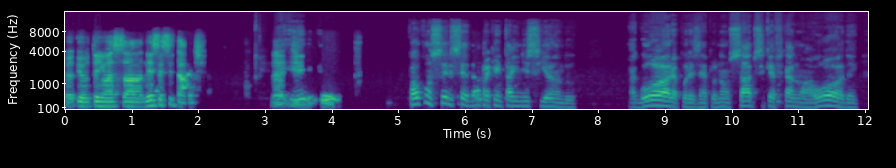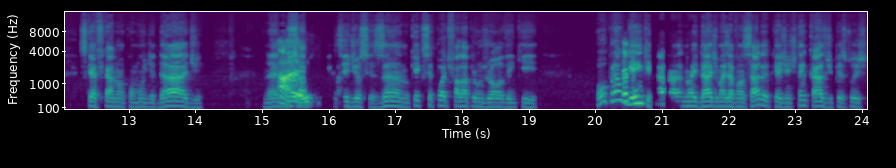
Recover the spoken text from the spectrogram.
eu, eu tenho essa necessidade, né. E, de... qual conselho você dá para quem está iniciando agora, por exemplo, não sabe se quer ficar numa ordem, se quer ficar numa comunidade, né? Não ah, é. sabe é ser diocesano? O que, que você pode falar para um jovem que. Ou para alguém que está numa idade mais avançada, porque a gente tem casos de pessoas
